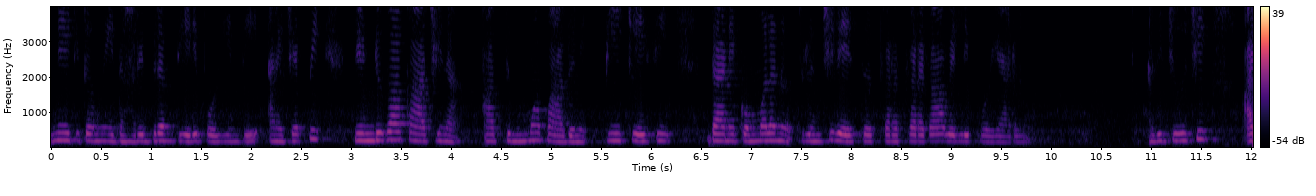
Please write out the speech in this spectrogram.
నేటితో మీ దారిద్ర్యం తీరిపోయింది అని చెప్పి నిండుగా కాచిన ఆ తుమ్మ పాదుని పీకేసి దాని కొమ్మలను త్రుంచివేస్తూ త్వర త్వరగా వెళ్ళిపోయారు. అది చూచి ఆ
